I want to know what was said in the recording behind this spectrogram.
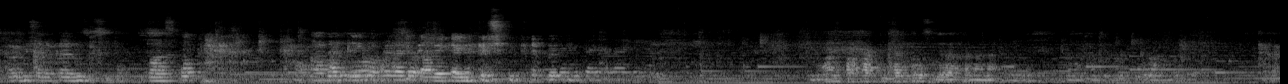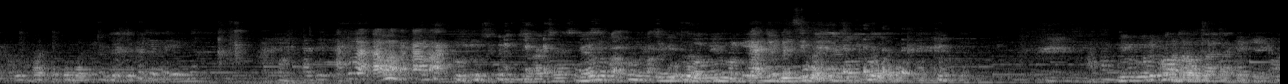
Kalau misalkan transport ada di KWK ini ke sini. Jangan ditanya lagi. Cuman perhatikan terus gerakan anak ini. Jangan sampai berkurang. Repot obatnya juga jadi. Nggak tahu apa kabar. Sih. Memang muka aku muka ibu tua memang. Iya juga sih. Minggu depan ada rencana kayak gitu.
